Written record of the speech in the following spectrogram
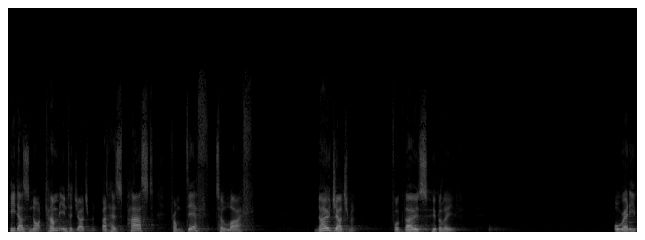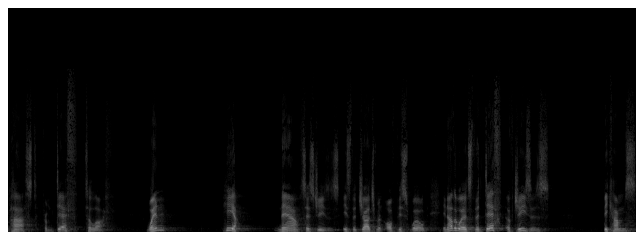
He does not come into judgment, but has passed from death to life. No judgment for those who believe. Already passed from death to life. When? Here now, says Jesus, is the judgment of this world. In other words, the death of Jesus becomes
